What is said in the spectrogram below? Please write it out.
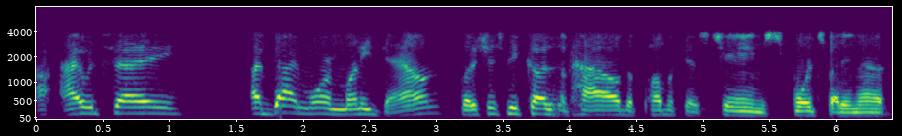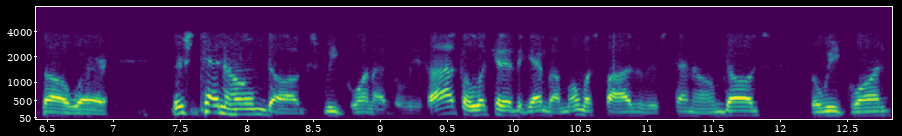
I, I would say I've gotten more money down, but it's just because of how the public has changed sports betting in NFL, where there's 10 home dogs week one, I believe. I have to look at it again, but I'm almost positive there's 10 home dogs for week one.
